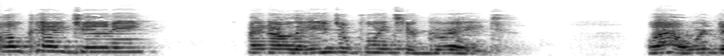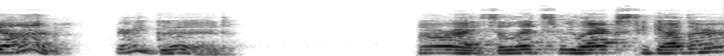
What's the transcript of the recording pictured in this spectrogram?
Okay, Jenny. I know the angel points are great. Wow, we're done. Very good. All right, so let's relax together.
